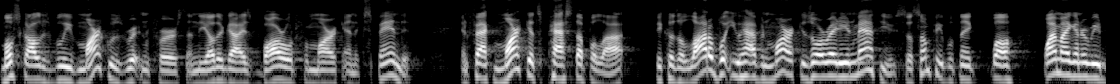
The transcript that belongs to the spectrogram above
Most scholars believe Mark was written first, and the other guys borrowed from Mark and expanded. In fact, Mark gets passed up a lot because a lot of what you have in Mark is already in Matthew. So some people think, well, why am I going to read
